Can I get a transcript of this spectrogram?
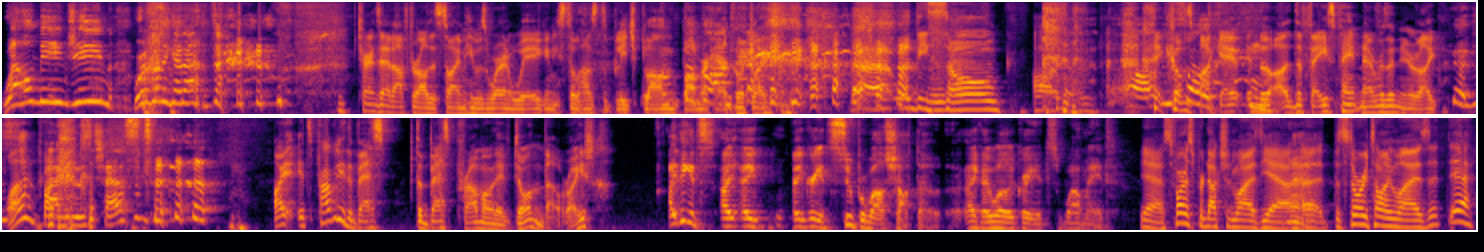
"Well, Mean Gene, we're gonna get out there." Turns out after all this time, he was wearing a wig and he still has the bleach blonde The bomber blonde haircut. Like, that would be so awesome. Oh, it comes so- back out in the uh, the face paint and everything. And you're like, Yeah, just What? banging his chest. I. It's probably the best the best promo they've done though, right? I think it's. I, I I agree. It's super well shot, though. Like I will agree, it's well made. Yeah, as far as production wise, yeah, Yeah. uh, but storytelling wise, it, yeah,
